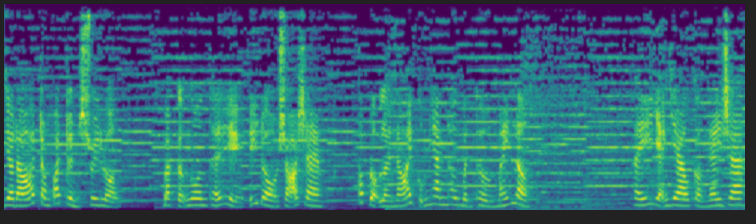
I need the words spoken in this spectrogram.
Do đó, trong quá trình suy luận, bà Cận Ngôn thể hiện ý đồ rõ ràng, tốc độ lời nói cũng nhanh hơn bình thường mấy lần. Thấy giảng giao còn ngay ra,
